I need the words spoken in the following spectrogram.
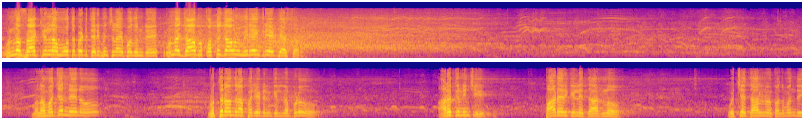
ఉన్న ఫ్యాక్టరీలో మూత పెట్టి తెరిపించలేకపోతుంటే ఉన్న జాబ్ కొత్త జాబులు మీరేం క్రియేట్ చేస్తారు? మన మధ్య నేను ఉత్తరాంధ్ర పర్యటనకి వెళ్ళినప్పుడు అరకు నుంచి పాడేరుకి వెళ్ళే దారిలో వచ్చే దారిలో కొంతమంది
